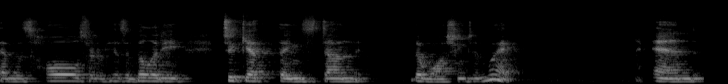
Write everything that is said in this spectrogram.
and this whole sort of his ability to get things done the Washington way. And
